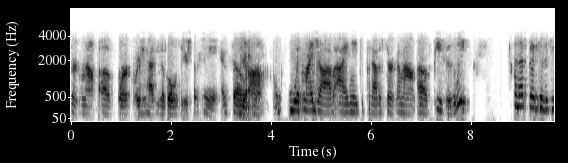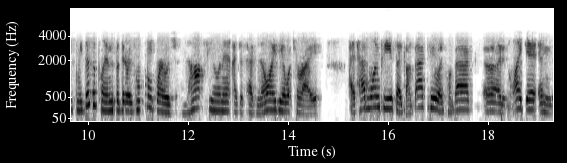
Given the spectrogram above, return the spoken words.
certain amount of work or you have, you know, goals that you're supposed to meet. And so Yeah. um with my job I need to put out a certain amount of pieces a week. And that's good because it keeps me disciplined, but there was one week where I was just not feeling it. I just had no idea what to write. I'd had one piece I'd gone back to, I'd come back, uh, I didn't like it, and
